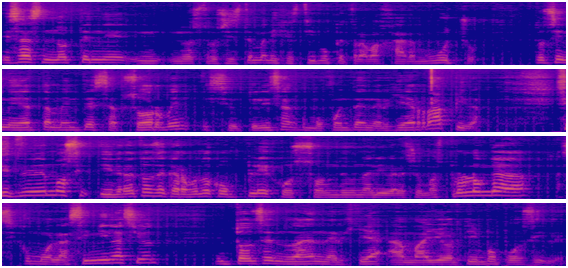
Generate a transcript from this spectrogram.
esas no tienen nuestro sistema digestivo que trabajar mucho. Entonces inmediatamente se absorben y se utilizan como fuente de energía rápida. Si tenemos hidratos de carbono complejos, son de una liberación más prolongada, así como la asimilación, entonces nos dan energía a mayor tiempo posible.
